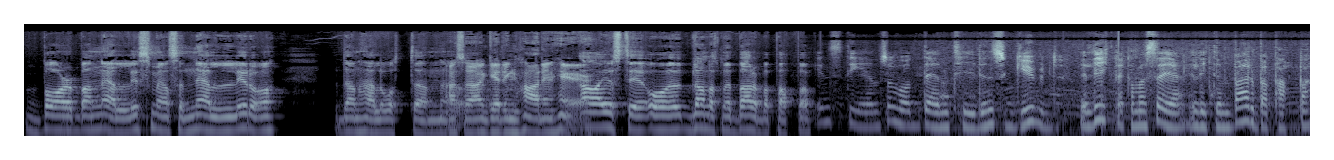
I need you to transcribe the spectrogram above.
Barbanelli, som är alltså Nelly då. Den här låten. Alltså, Getting Hard In Here. Ja, just det. Och blandat med Barbapapa. En sten som var den tidens gud. Det liknar kan man säga en liten barbapappa.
